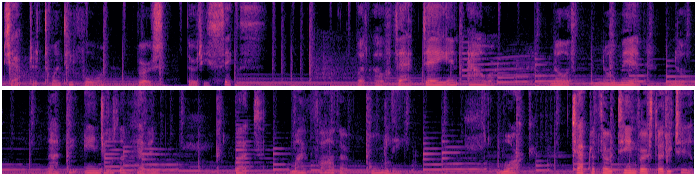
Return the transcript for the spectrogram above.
chapter 24, verse 36. But of that day and hour knoweth no man, no, not the angels of heaven, but my Father only. Mark chapter 13, verse 32.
